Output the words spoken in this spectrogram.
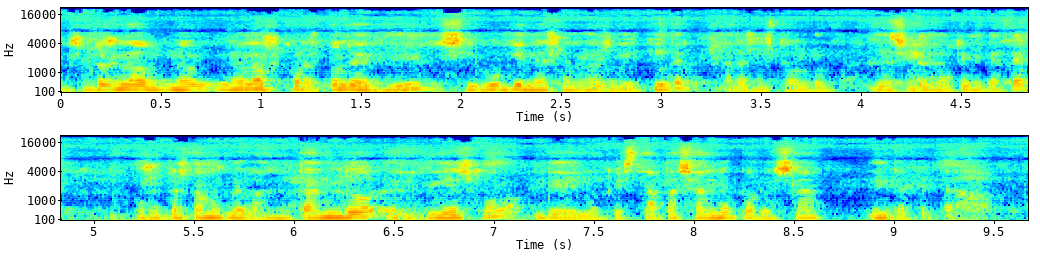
Nosotros no, no- no nos corresponde decidir si Booking es o no es gatekeeper, para eso está Europa y es Sí. que lo tiene que hacer. Nosotros estamos levantando el riesgo de lo que está pasando por esa interpretación.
